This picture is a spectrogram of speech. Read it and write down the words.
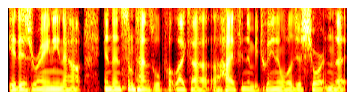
it is raining out, and then sometimes we'll put like a, a, hyphen in between, and we'll just shorten the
